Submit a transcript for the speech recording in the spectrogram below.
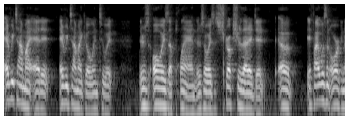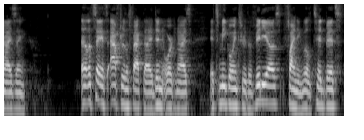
every time I edit, every time I go into it, there's always a plan. There's always a structure that I did. Uh, if I wasn't organizing, uh, let's say it's after the fact that I didn't organize, it's me going through the videos, finding little tidbits,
